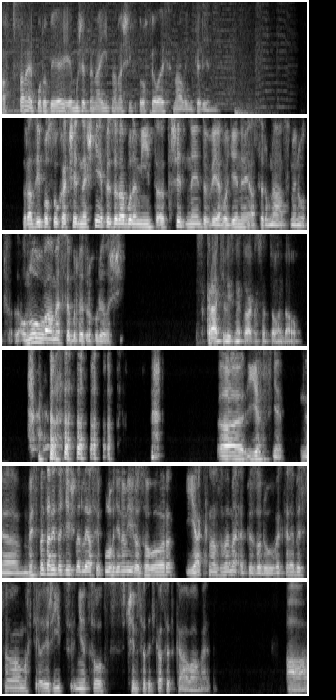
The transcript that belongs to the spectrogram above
A v psané podobě je můžete najít na našich profilech na LinkedIn. Drazí posluchači, dnešní epizoda bude mít 3 dny, 2 hodiny a 17 minut. Omlouváme se, bude trochu delší. Skrátili jsme to, jako se to len dalo. uh, jasně. Uh, my jsme tady totiž vedli asi půlhodinový rozhovor, jak nazveme epizodu, ve které bychom vám chtěli říct něco, s čím se teďka setkáváme. A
